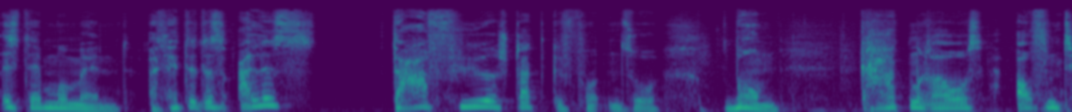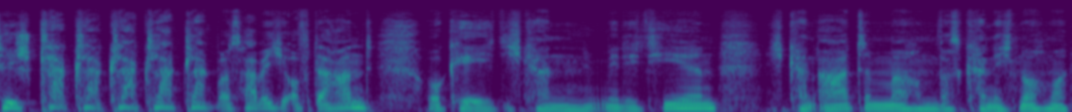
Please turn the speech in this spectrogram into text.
ist der Moment. Als hätte das alles dafür stattgefunden. So, bumm, Karten raus, auf den Tisch, klack, klack, klack, klack, klack. Was habe ich auf der Hand? Okay, ich kann meditieren, ich kann Atem machen, was kann ich noch mal?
